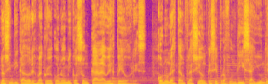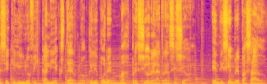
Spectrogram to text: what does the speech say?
los indicadores macroeconómicos son cada vez peores, con una estanflación que se profundiza y un desequilibrio fiscal y externo que le ponen más presión a la transición. En diciembre pasado,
